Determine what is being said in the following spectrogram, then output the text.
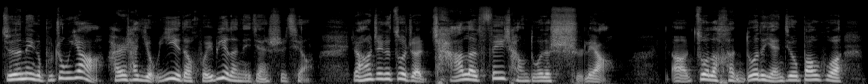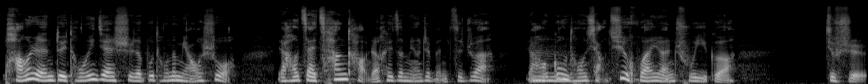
觉得那个不重要，还是他有意的回避了那件事情？然后这个作者查了非常多的史料，呃，做了很多的研究，包括旁人对同一件事的不同的描述，然后再参考着黑泽明这本自传，然后共同想去还原出一个就是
